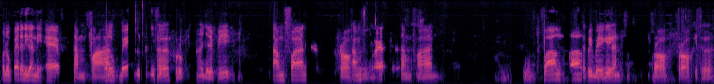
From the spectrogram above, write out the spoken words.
Huruf P teh diganti F, Tamfan. huruf B diganti V, Eh, huruf eh, jadi P. Tamfan, Froh. Tamfred, Tamfan. Fang, Fang. Tapi BG kan Froh, Froh gitu.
